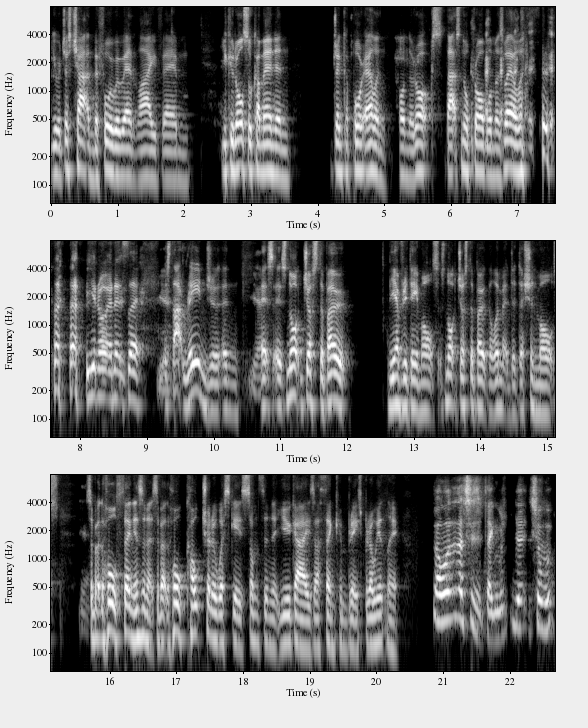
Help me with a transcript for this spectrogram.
You were just chatting before we went live. Um, you could also come in and drink a Port Ellen on the rocks. That's no problem as well. you know, and it's like yeah. it's that range, and yeah. it's it's not just about the everyday malts. It's not just about the limited edition malts. Yeah. It's about the whole thing, isn't it? It's about the whole culture of whiskey. Is something that you guys, I think, embrace brilliantly. Well, this is the thing. So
